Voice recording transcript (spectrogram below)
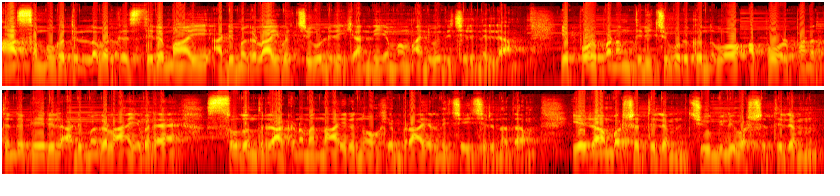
ആ സമൂഹത്തിലുള്ളവർക്ക് സ്ഥിരമായി അടിമകളായി വെച്ചുകൊണ്ടിരിക്കാൻ നിയമം അനുവദിച്ചിരുന്നില്ല. എപ്പോൾ പണം തിരിച്ചു കൊടുക്കുന്നുവോ അപ്പോൾ പണത്തിന്റെ പേരിൽ അടിമകളായവരെ സ്വതന്ത്രരാക്കണമെന്നായിരുന്നു ഹെബ്രായർ നിശ്ചയിച്ചിരുന്നത്. ഏഴാം വർഷത്തിലും ജൂബിലി വർഷത്തിലും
